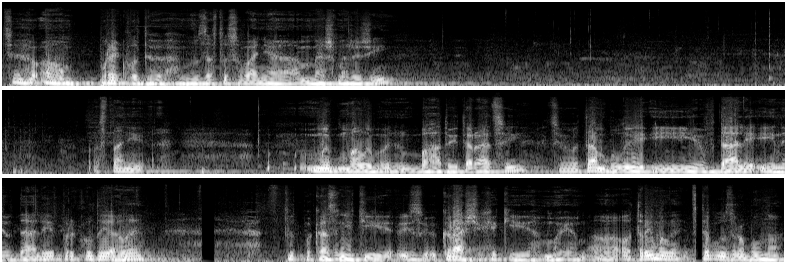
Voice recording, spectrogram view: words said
Це о, приклад е, застосування меж мережі. Останній ми мали багато ітерацій цього. Там були і вдалі, і невдалі приклади, але тут показані ті із кращих, які ми е, отримали. Це було зроблено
